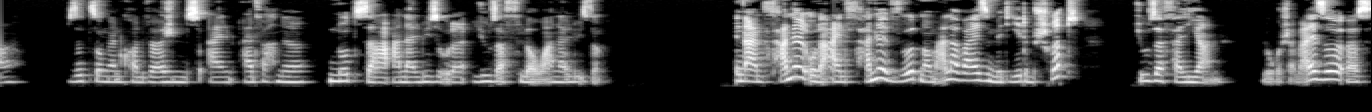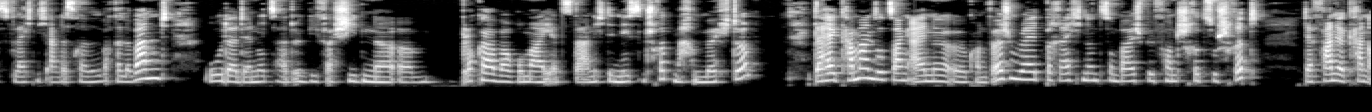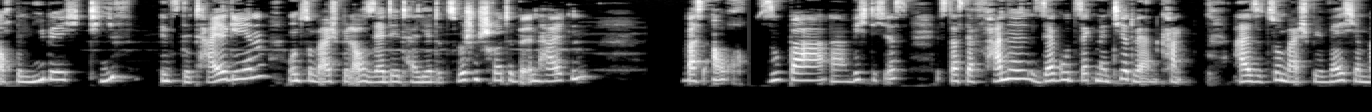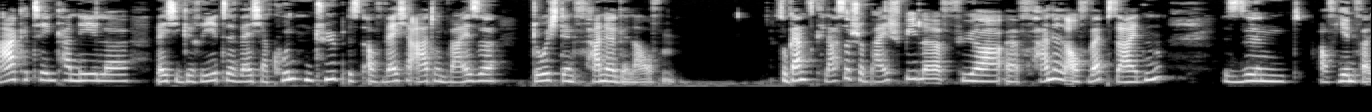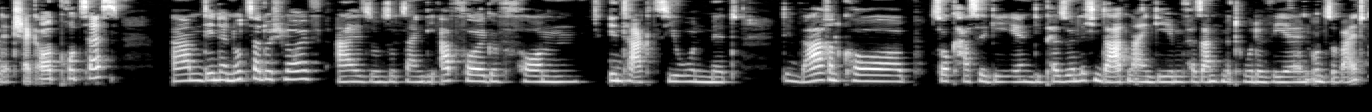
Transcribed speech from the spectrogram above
Sitzungen, Conversions, ein, einfach eine Nutzeranalyse oder User Flow Analyse. In einem Funnel oder ein Funnel wird normalerweise mit jedem Schritt User verlieren. Logischerweise, es ist vielleicht nicht alles re relevant oder der Nutzer hat irgendwie verschiedene ähm, Blocker, warum er jetzt da nicht den nächsten Schritt machen möchte. Daher kann man sozusagen eine äh, Conversion Rate berechnen, zum Beispiel von Schritt zu Schritt. Der Funnel kann auch beliebig tief ins Detail gehen und zum Beispiel auch sehr detaillierte Zwischenschritte beinhalten. Was auch super äh, wichtig ist, ist, dass der Funnel sehr gut segmentiert werden kann. Also zum Beispiel, welche Marketingkanäle, welche Geräte, welcher Kundentyp ist auf welche Art und Weise durch den Funnel gelaufen. So ganz klassische Beispiele für äh, Funnel auf Webseiten sind auf jeden Fall der Checkout-Prozess ähm, den der Nutzer durchläuft, also sozusagen die Abfolge von Interaktion mit dem Warenkorb, zur Kasse gehen, die persönlichen Daten eingeben, Versandmethode wählen und so weiter.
